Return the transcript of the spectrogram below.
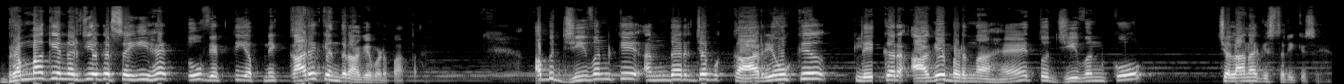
ब्रह्मा की एनर्जी अगर सही है तो व्यक्ति अपने कार्य के अंदर आगे बढ़ पाता है. अब जीवन के अंदर जब कार्यों के लेकर आगे बढ़ना है तो जीवन को चलाना किस तरीके से है?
